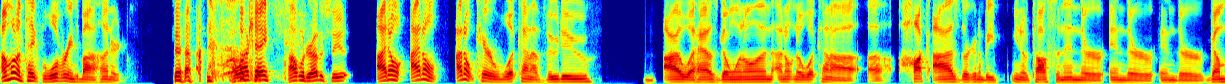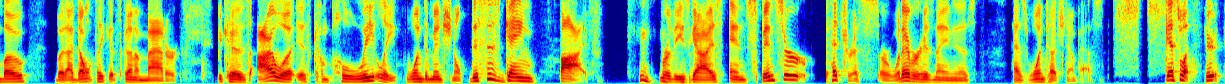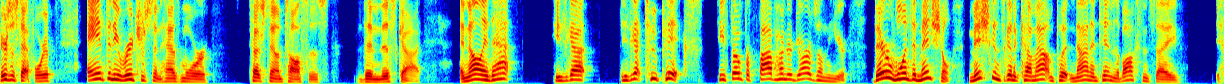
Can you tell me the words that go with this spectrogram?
I'm going to take the Wolverines by 100. I like okay. it. I would rather see it. I don't I don't I don't care what kind of voodoo Iowa has going on. I don't know what kind of uh, hawk eyes they're going to be, you know, tossing in their in their in their gumbo, but I don't think it's going to matter because Iowa is completely one dimensional. This is game five for these guys, and Spencer Petras or whatever his name is has one touchdown pass. Guess what? Here, here's a stat for you. Anthony Richardson has more touchdown tosses than this guy. And not only that, he's got he's got two picks. He's thrown for 500 yards on the year. They're one dimensional. Michigan's going to come out and put nine and 10 in the box and say,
